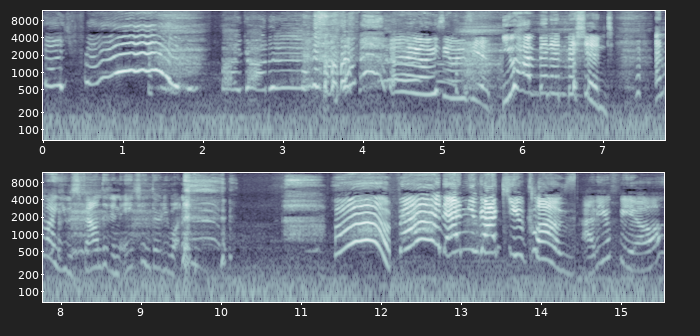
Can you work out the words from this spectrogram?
gosh, Fred! I got it! let me see, let me see it. You have been admissioned. NYU was founded in 1831. oh, Fred! And you got cute clothes. How do you feel?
